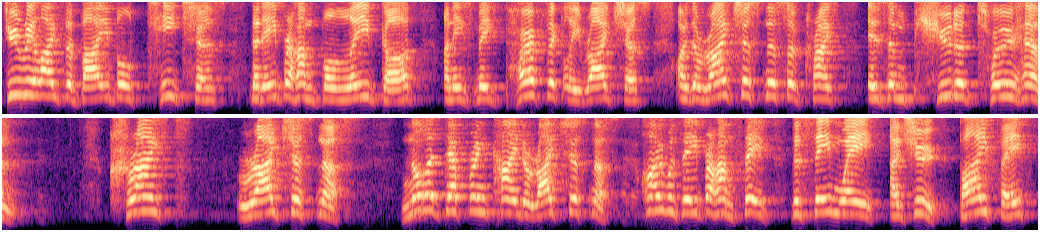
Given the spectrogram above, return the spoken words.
Do you realize the Bible teaches that Abraham believed God and he's made perfectly righteous, or the righteousness of Christ is imputed to him. Christ's righteousness, not a different kind of righteousness. How was Abraham saved? The same way as you, by faith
